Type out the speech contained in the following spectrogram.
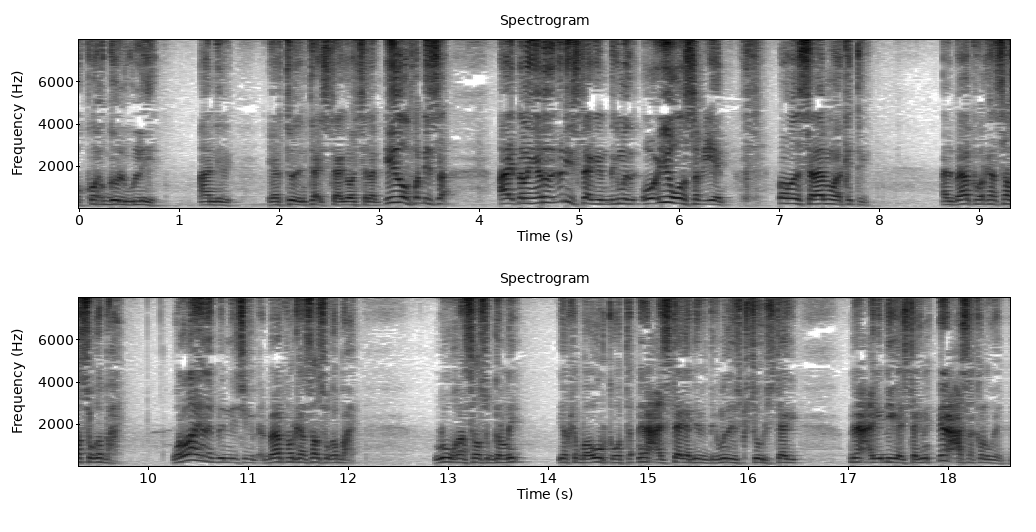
oo koox gool lagu leeyahay aan iri ciyaartooyda intaa istaagay waa salaam. Iyadoo fadhisa ay dhalinyarada dhan istaageen degmada oo iyo wada sabciyeen oo wada salaami waa ka tegey. Albaabka markaa saas uga baxay. Wallahina beenii sheegin albaabka markaa saas uga baxay. Luuqaan saas u galnay yarka baabuurka wata dhinaca istaaga dhir degmada isku soo hor istaagay dhinacagi dhiiga istaagin dhinacaasaa ka lugeyn.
